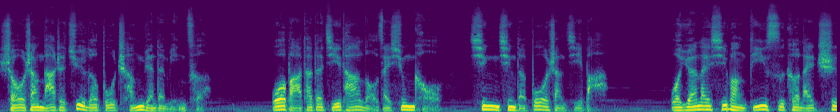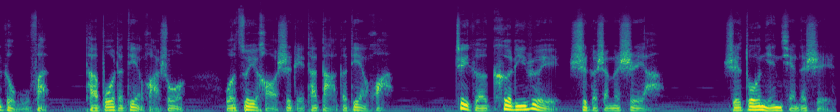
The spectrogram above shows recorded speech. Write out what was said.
手上拿着俱乐部成员的名册。我把他的吉他搂在胸口，轻轻地拨上几把。我原来希望迪斯科来吃个午饭。他拨着电话说：“我最好是给他打个电话。”这个克利瑞是个什么事呀？是多年前的事，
